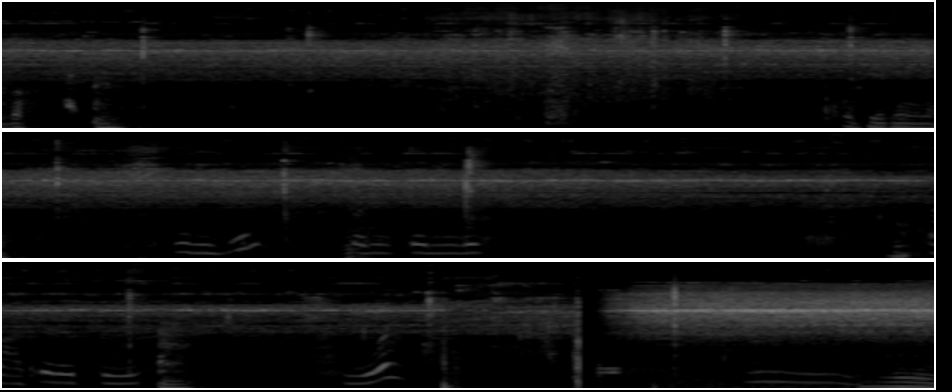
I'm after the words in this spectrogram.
มปลาตัวโคตรเผ็ดเลยมันเยอะมันเป็นเยอะปลาเทเลตูโอ้ยอืมอืม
